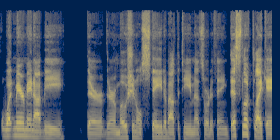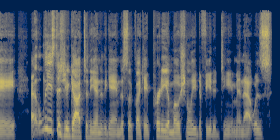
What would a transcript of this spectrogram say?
what may or may not be their their emotional state about the team, that sort of thing. This looked like a, at least as you got to the end of the game, this looked like a pretty emotionally defeated team, and that was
